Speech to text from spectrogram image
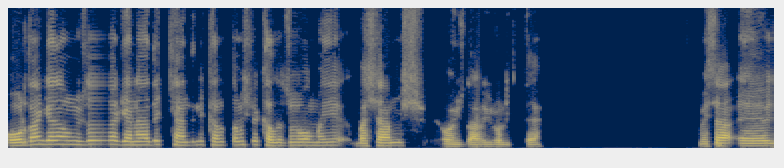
oradan gelen oyuncular genelde kendini kanıtlamış ve kalıcı olmayı başarmış oyuncular EuroLeague'de. Mesela e,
